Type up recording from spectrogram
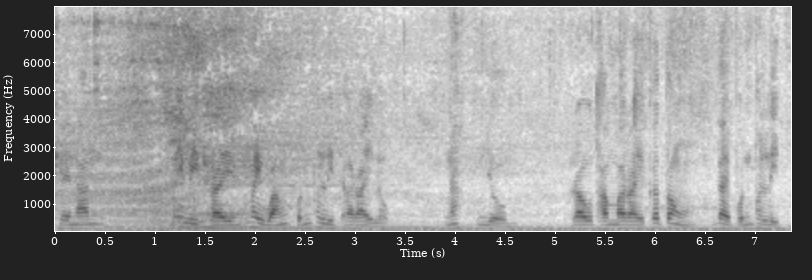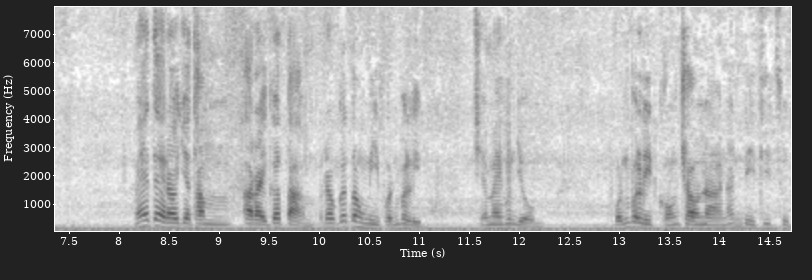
แค่นั้น ไม่มีใครไม่หวังผลผลิตอะไรหรอกนะคุณโยม เราทำอะไรก็ต้องได้ผลผลิต แม้แต่เราจะทำอะไรก็ตาม เราก็ต้องมีผลผลิต ใช่ไหมคุณโยม ผลผลิตของชาวนานั้นดีที่สุด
